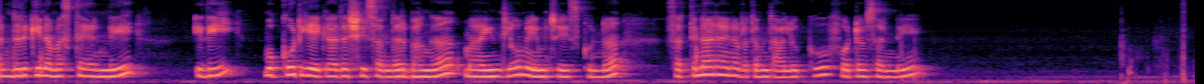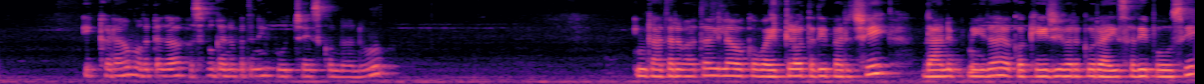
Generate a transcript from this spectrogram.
అందరికీ నమస్తే అండి. ఇది ముక్కోటి ఏకాదశి సందర్భంగా మా ఇంట్లో మేము చేసుకున్న సత్యనారాయణ వ్రతం తాలూకు ఫొటోస్ అండి. ఇక్కడ మొదటగా పసుపు గణపతిని పూజ చేసుకున్నాను. ఇంకా తర్వాత ఇలా ఒక వైట్ క్లాత్ అది పరిచి దాని మీద ఒక కేజీ వరకు రైస్ అది పోసి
